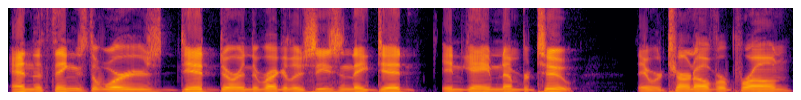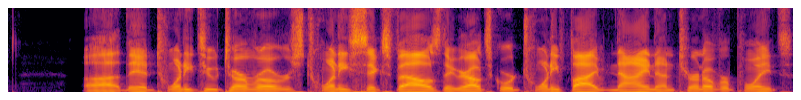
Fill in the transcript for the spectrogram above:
And the things the Warriors did during the regular season, they did in game number two. They were turnover prone. Uh, they had 22 turnovers, 26 fouls. They were outscored 25 9 on turnover points.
